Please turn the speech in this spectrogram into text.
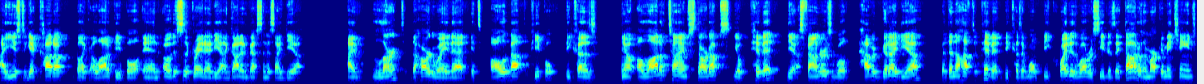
I used to get caught up, like a lot of people, in, oh, this is a great idea. I got to invest in this idea. I've learned the hard way that it's all about the people because, you know, a lot of times startups, you'll pivot. Yes, founders will have a good idea, but then they'll have to pivot because it won't be quite as well received as they thought, or the market may change.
